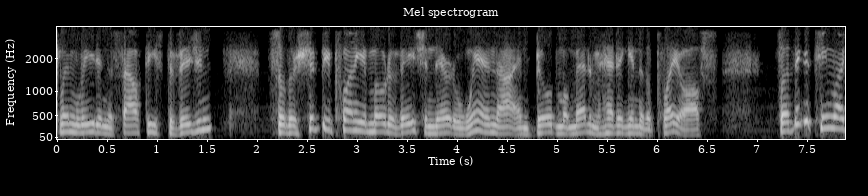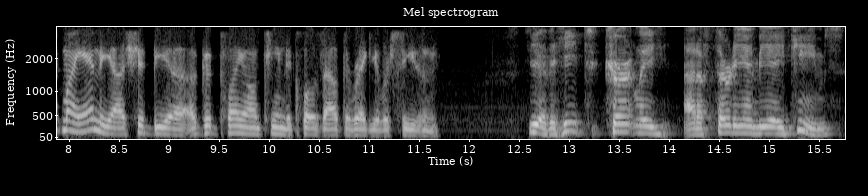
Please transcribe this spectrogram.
slim lead in the Southeast Division. So there should be plenty of motivation there to win uh, and build momentum heading into the playoffs. So I think a team like Miami uh, should be a, a good play on team to close out the regular season. Yeah, the Heat currently, out of 30 NBA teams,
